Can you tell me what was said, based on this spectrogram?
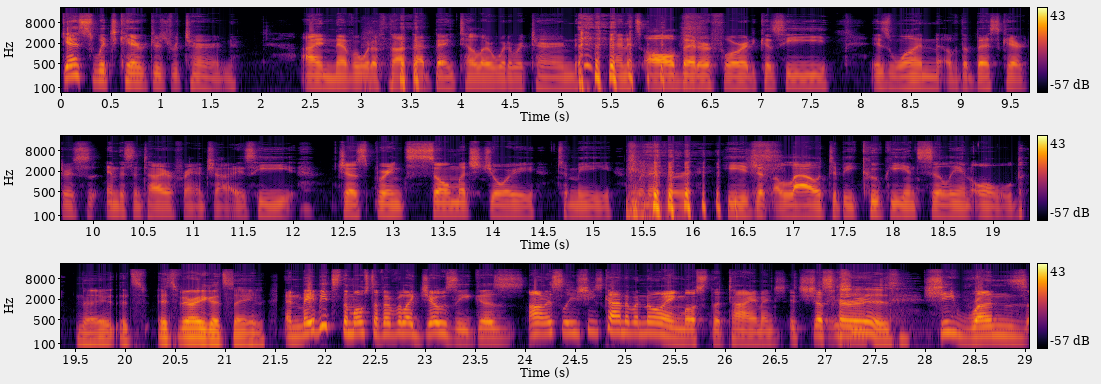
guess which characters return. I never would have thought that bank teller would have returned, and it's all better for it because he is one of the best characters in this entire franchise. He just brings so much joy to me whenever he's just allowed to be kooky and silly and old. No, it's it's very good scene. And maybe it's the most I've ever liked Josie, because honestly, she's kind of annoying most of the time, and it's just She her. is. She runs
